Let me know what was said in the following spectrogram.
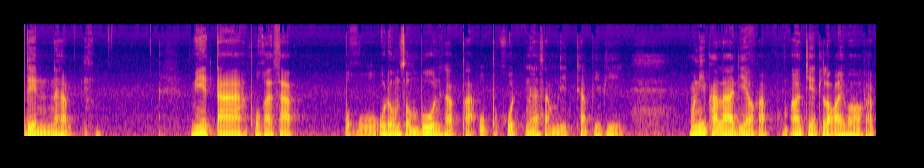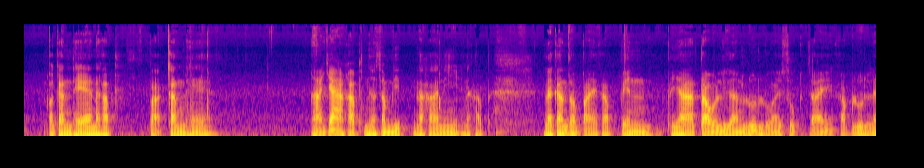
เด่นนะครับ เมตตาโภคทรัพย์ โอ้โหอุดมสมบูรณ์ครับพระอุปคุตเนื้อสำลิดครับพี่ๆวันนี้พาราเดียวครับ ผมเอาเจ็ดร้อยพอครับ ประกันแท้นะครับ ประกันแท้หายากครับ เนื้อสำลิดราคานี้นะครับรายการต่อไปครับเป็นพญาเต่าเรือนรุ่นรวยสุขใจครับ รุ่นแร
